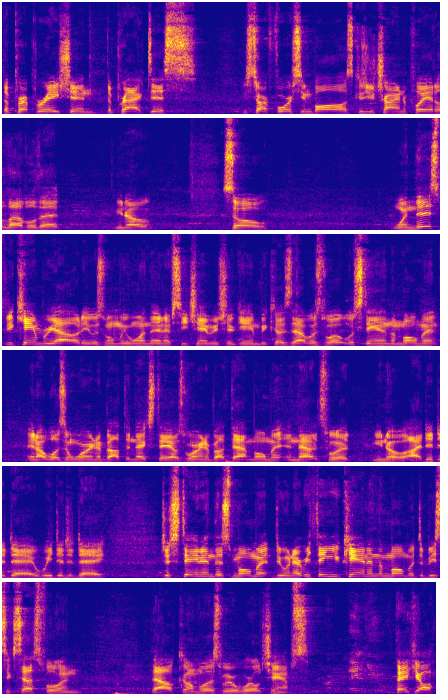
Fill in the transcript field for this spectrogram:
the preparation, the practice. You start forcing balls because you're trying to play at a level that, you know. So when this became reality was when we won the NFC Championship game because that was what was staying in the moment, and I wasn't worrying about the next day. I was worrying about that moment, and that's what you know I did today. We did today. Just staying in this moment, doing everything you can in the moment to be successful, and the outcome was we were world champs. Thank you. Thank y'all.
